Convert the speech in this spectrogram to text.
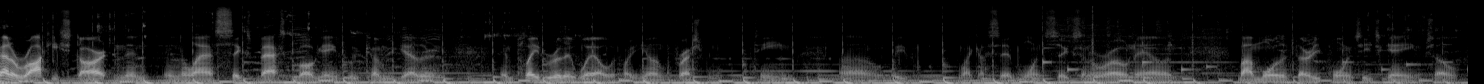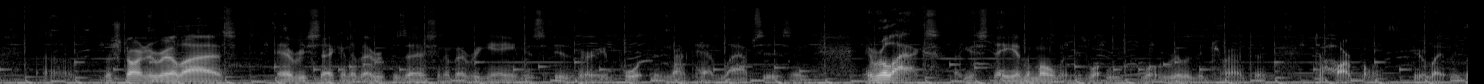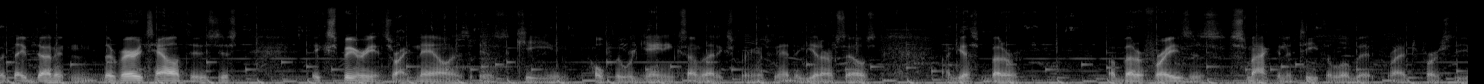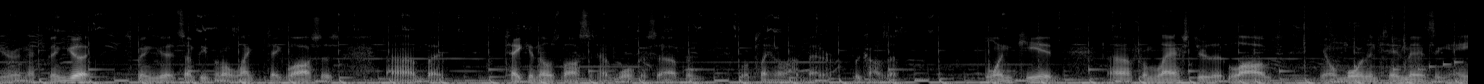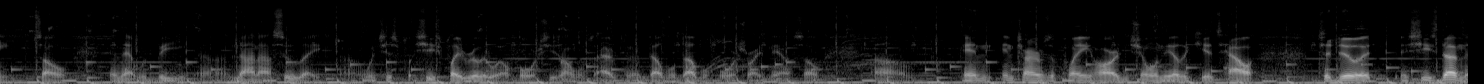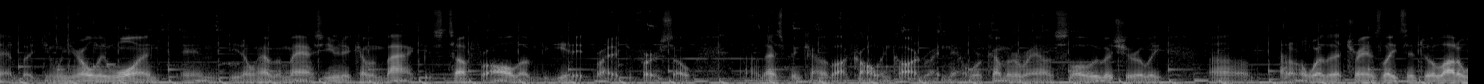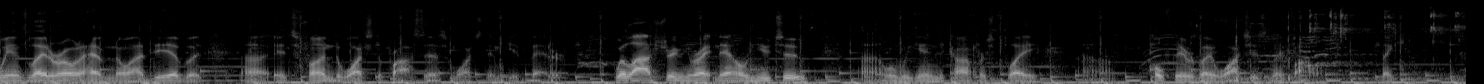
had a rocky start, and then in the last six basketball games, we've come together and, and played really well with our young freshman team. Um, we've, like I said, won six in a row now, and by more than 30 points each game. So um, they're starting to realize every second of every possession of every game is, is very important and not to have lapses and, and relax. I guess stay in the moment is what we what we've really been trying to, to harp on here. But they've done it and they're very talented. It's just experience right now is, is key and hopefully we're gaining some of that experience. We had to get ourselves, I guess, better a better phrase is smacked in the teeth a little bit right the first of the year, and that's been good. It's been good. Some people don't like to take losses, um, but taking those losses have woke us up, and we're playing a lot better because of. One kid uh, from last year that logged, you know, more than 10 minutes a game. So, and that would be uh, Nana Sule, uh, which is she's played really well for us. She's almost averaging a double double for us right now. So. Um, and in terms of playing hard and showing the other kids how to do it, and she's done that. But when you're only one and you don't have a mass unit coming back, it's tough for all of them to get it right at the first. So uh, that's been kind of our calling card right now. We're coming around slowly but surely. Um, I don't know whether that translates into a lot of wins later on. I have no idea, but uh, it's fun to watch the process and watch them get better. We're live streaming right now on YouTube uh, when we get into conference play. Uh, hopefully everybody watches and they follow. Thank you.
